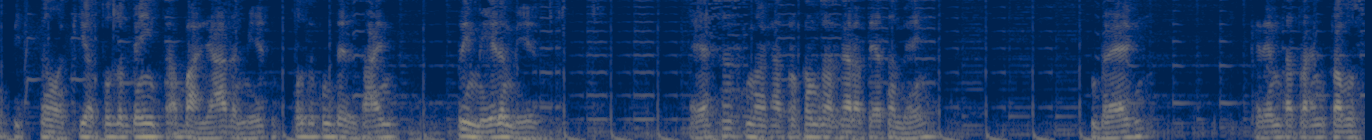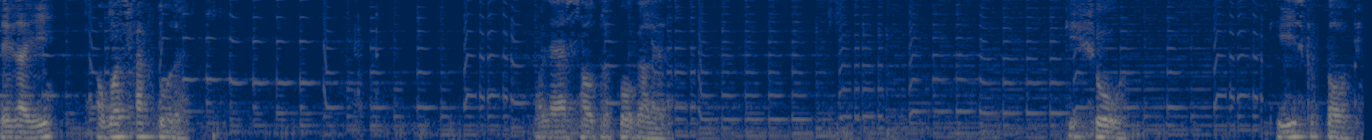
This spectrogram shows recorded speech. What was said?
O pitão aqui, ó, toda bem trabalhada mesmo, toda com design primeira mesmo. Essas nós já trocamos as garateias também. Em breve Queremos estar tá trazendo para vocês aí algumas capturas. Olha essa outra cor, galera. Que show. Que isca top.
